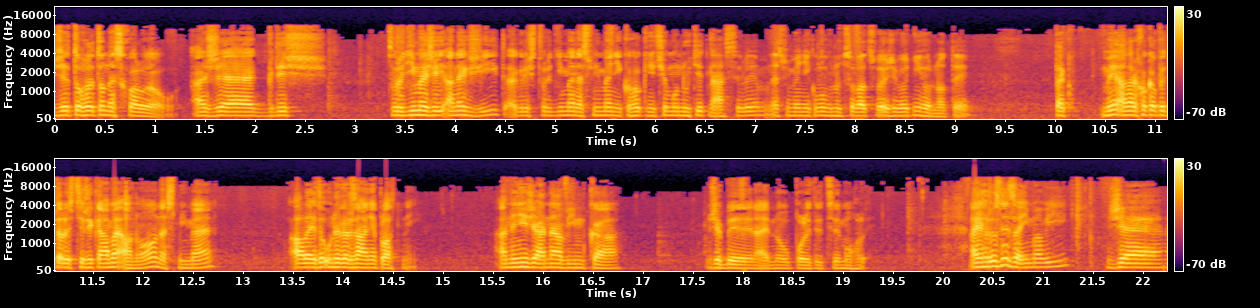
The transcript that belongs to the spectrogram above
že tohle to neschvalujou. A že když tvrdíme žij a nech žít a když tvrdíme nesmíme nikoho k ničemu nutit násilím, nesmíme nikomu vnucovat svoje životní hodnoty, tak my anarchokapitalisti říkáme ano, nesmíme, ale je to univerzálně platný. A není žádná výjimka, že by najednou politici mohli. A je hrozně zajímavý, že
